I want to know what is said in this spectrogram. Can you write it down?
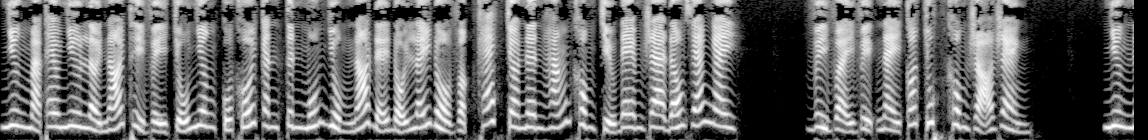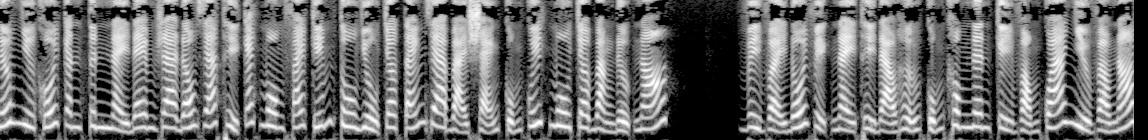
Nhưng mà theo như lời nói thì vị chủ nhân của khối canh tinh muốn dùng nó để đổi lấy đồ vật khác cho nên hắn không chịu đem ra đấu giá ngay. Vì vậy việc này có chút không rõ ràng. Nhưng nếu như khối canh tinh này đem ra đấu giá thì các môn phái kiếm tu dù cho tán gia bại sản cũng quyết mua cho bằng được nó. Vì vậy đối việc này thì đạo hữu cũng không nên kỳ vọng quá nhiều vào nó,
